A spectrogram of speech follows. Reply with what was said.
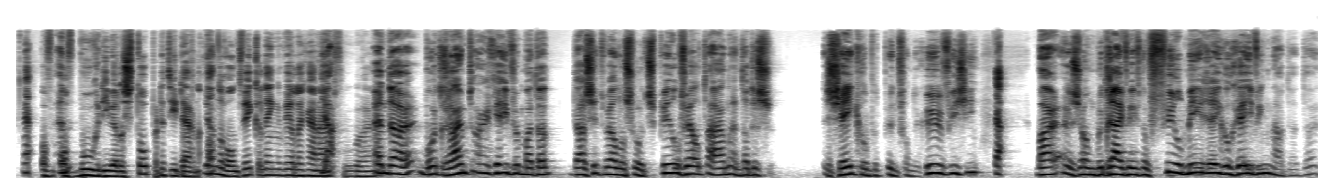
Ja, of, of boeren die willen stoppen, dat die daar een Ja. andere ontwikkeling willen gaan Ja, uitvoeren. En daar wordt ruimte aan gegeven, maar dat, daar zit wel een soort speelveld aan. En dat is zeker op het punt van de geurvisie. Ja. Maar zo'n bedrijf heeft nog veel meer regelgeving. Nou, dat, dat-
